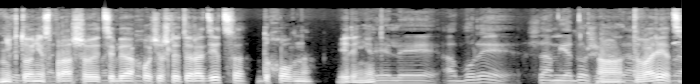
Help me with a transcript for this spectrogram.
Никто не спрашивает тебя, хочешь ли ты родиться духовно или нет. А Творец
